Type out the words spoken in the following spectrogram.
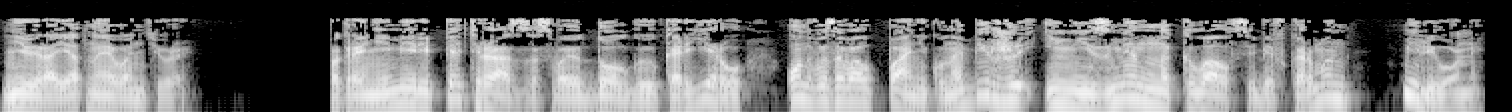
невероятные авантюры. По крайней мере, пять раз за свою долгую карьеру – он вызывал панику на бирже и неизменно клал себе в карман миллионы.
